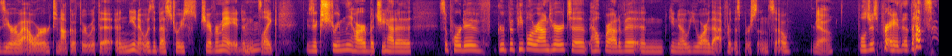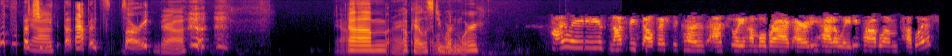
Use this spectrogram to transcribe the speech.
zero hour to not go through with it, and you know it was the best choice she ever made. And it's like it was extremely hard, but she had a supportive group of people around her to help her out of it, and you know you are that for this person. So Yeah. we'll just pray that that's that Yeah. she that happens. Sorry. Yeah. Yeah. Um. All right. Okay, let's Okay, do one one more. Hi, ladies. Not to be selfish because actually, humble brag, I already had a lady problem published.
